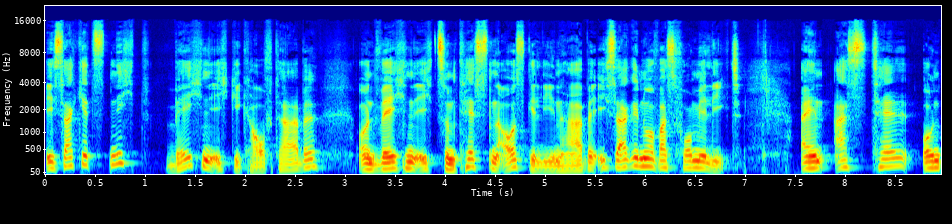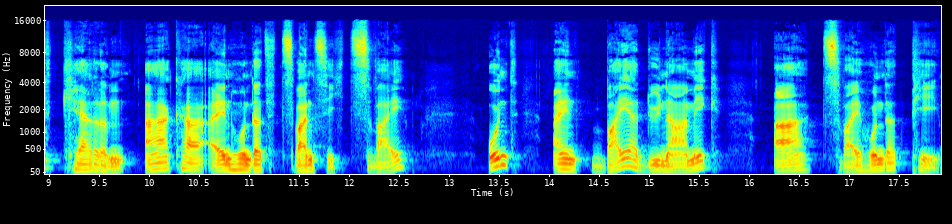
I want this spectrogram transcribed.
Ich sage jetzt nicht, welchen ich gekauft habe und welchen ich zum Testen ausgeliehen habe. Ich sage nur, was vor mir liegt. Ein Astel und Kern AK 120 2 und ein Bayer Dynamic A200P.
